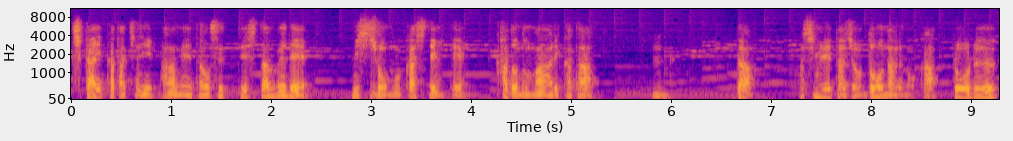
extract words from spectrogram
近い形にパラメータを設定した上で、ミッションを動かしてみて、角の回り方が、シミュレーター上どうなるのか、ロール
